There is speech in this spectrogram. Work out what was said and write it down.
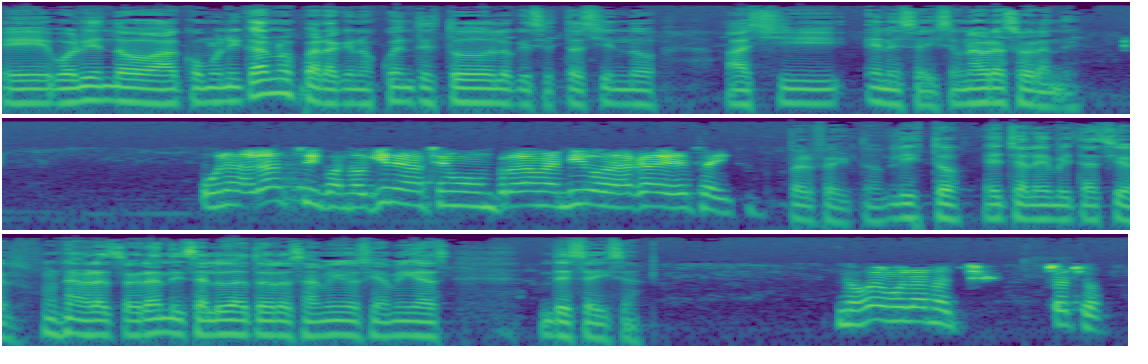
eh, volviendo a comunicarnos para que nos cuentes todo lo que se está haciendo allí en Ezeiza. Un abrazo grande. Un abrazo y cuando quieran hacemos un programa en vivo de acá de Ezeiza. Perfecto, listo, hecha la invitación. Un abrazo grande y saluda a todos los amigos y amigas de Ezeiza. Nos vemos la noche. Chao, chao.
